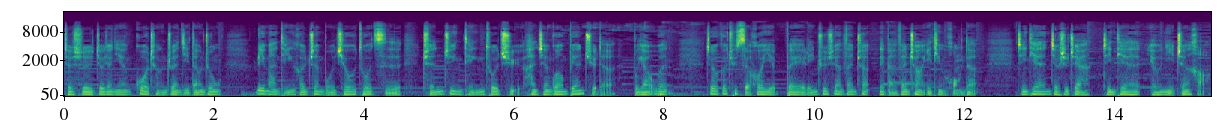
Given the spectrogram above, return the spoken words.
这是九九年《过程》专辑当中。厉曼婷和郑伯秋作词，陈俊廷作曲，韩全光编曲的《不要问》这首歌曲，此后也被林志炫翻唱，那版翻唱也挺红的。今天就是这样，今天有你真好。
